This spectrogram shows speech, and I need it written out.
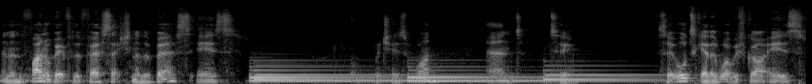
And then the final bit for the first section of the verse is which is one and two. So altogether what we've got is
